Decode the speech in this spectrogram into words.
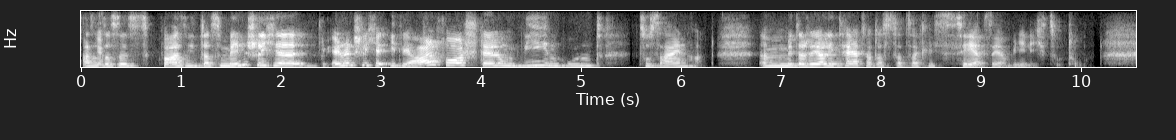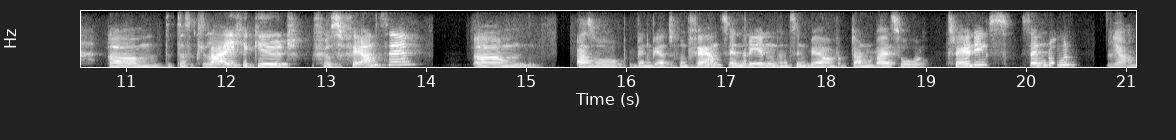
Also ja. das ist quasi das menschliche, die menschliche Idealvorstellung, wie ein Hund zu sein hat. Ähm, mit der Realität hat das tatsächlich sehr, sehr wenig zu tun. Ähm, das gleiche gilt fürs Fernsehen. Ähm, also wenn wir jetzt vom Fernsehen reden, dann sind wir dann bei so Trainingssendungen, ja.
